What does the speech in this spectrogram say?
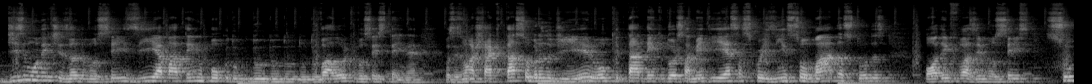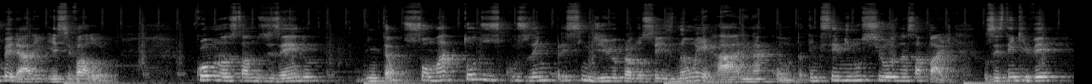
desmonetizando vocês e abatendo um pouco do, do, do, do, valor que vocês têm, né? Vocês vão achar que está sobrando dinheiro ou que está dentro do orçamento e essas coisinhas somadas todas podem fazer vocês superarem esse valor. Como nós estamos dizendo, então, somar todos os custos é imprescindível para vocês não errarem na conta. Tem que ser minucioso nessa parte. Vocês têm que ver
